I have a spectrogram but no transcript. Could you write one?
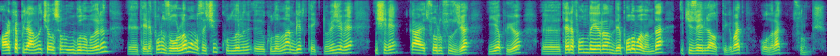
arka planlı çalışan uygulamaların e, telefonu zorlamaması için kullanı, e, kullanılan bir teknoloji ve işini gayet sorunsuzca yapıyor. E, telefonda yer alan depolama alanı da 256 GB olarak sunulmuş.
